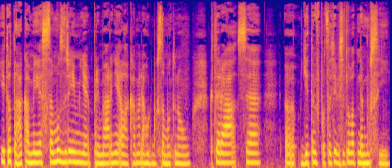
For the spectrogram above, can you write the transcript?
Je to tak a my je samozřejmě primárně lákáme na hudbu samotnou, která se Eh, dětem v podstatě vysvětlovat nemusí.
